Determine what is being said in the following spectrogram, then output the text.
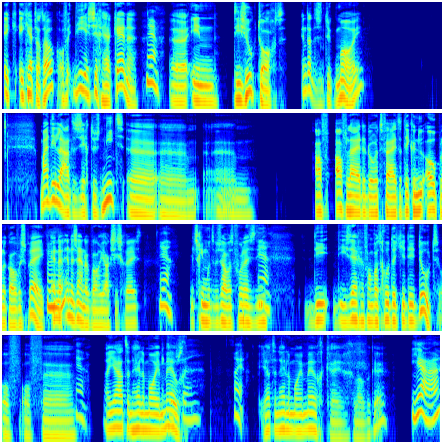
ik, ik heb dat ook. Of die zich herkennen Ja. in die zoektocht. En dat is natuurlijk mooi. Maar die laten zich dus niet eh, ehm, ehm, af, afleiden door het feit dat ik er nu openlijk over spreek. en, er, Mhm. en er zijn ook wel reacties geweest. Ja. Misschien moeten we zo wat voorlezen die, Ja. Die, die zeggen van wat goed dat je dit doet. Of, of eh, Ja. nou, je had een hele mooie Ik mail. heb ge- ze- Je had een hele mooie mail gekregen, geloof ik, hè? Ja,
